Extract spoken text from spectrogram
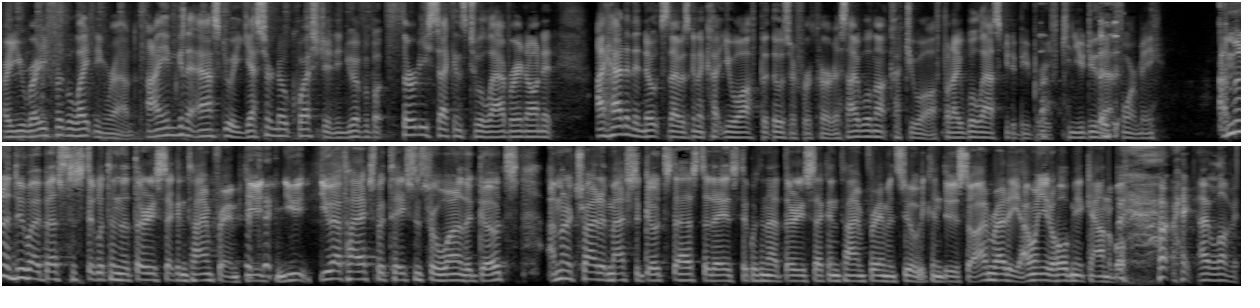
are you ready for the lightning round? I am going to ask you a yes or no question, and you have about 30 seconds to elaborate on it. I had in the notes that I was going to cut you off, but those are for Curtis. I will not cut you off, but I will ask you to be brief. Can you do that uh, for me? I'm going to do my best to stick within the 30 second time frame. Do you, you you have high expectations for one of the goats. I'm going to try to match the goat stats today and stick within that 30 second time frame and see what we can do. So I'm ready. I want you to hold me accountable. All right, I love it.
